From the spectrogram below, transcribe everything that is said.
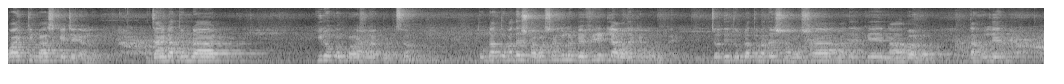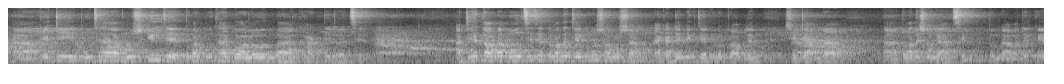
কয়েকটি মাস কেটে গেল। জানি না তোমরা কীরকম পড়াশোনা করছ। তোমরা তোমাদের সমস্যাগুলো ডেফিনেটলি আমাদেরকে বলবে। যদি তোমরা তোমাদের সমস্যা আমাদেরকে না বলো, তাহলে এটি বোঝা মুশকিল যে তোমার কোথায় গলদ বা ঘাটতি রয়েছে। আর যেহেতু আমরা বলছি যে তোমাদের যে কোনো সমস্যা একাডেমিক যে কোনো প্রবলেম সেটা আমরা তোমাদের সঙ্গে আছি। তোমরা আমাদেরকে,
